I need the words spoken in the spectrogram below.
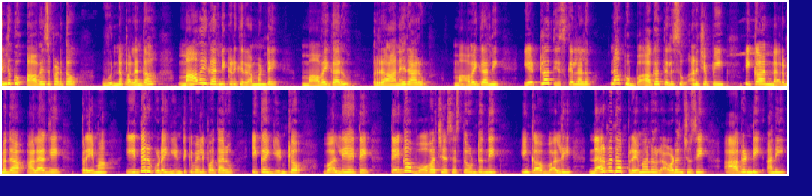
ఎందుకు ఆవేశపడతావు? ఉన్న పలంగా మావయ్య గారిని ఇక్కడికి రమ్మంటే మావయ్య గారు రానే రారు. మావయ్య గారిని ఎట్లా తీసుకెళ్ళాలో నాకు బాగా తెలుసు అని చెప్పి ఇక నర్మద అలాగే ప్రేమ ఇద్దరు కూడా ఇంటికి వెళ్ళిపోతారు. ఇక ఇంట్లో వల్లి అయితే తెగ ఓవర్ చేసేస్తూ ఉంటుంది. ఇంకా వల్లి నర్మద ప్రేమలు రావడం చూసి ఆగండి అని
